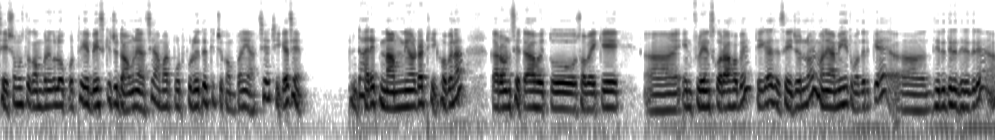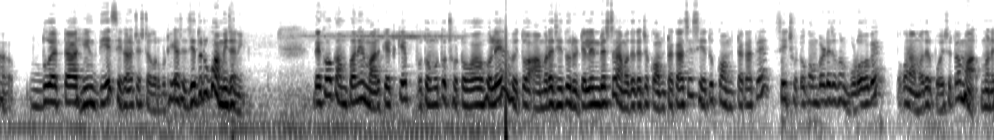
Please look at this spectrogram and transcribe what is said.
সেই সমস্ত কোম্পানিগুলো ওপর থেকে বেশ কিছু ডাউনে আছে, আমার পোর্টফোলিওতেও কিছু কোম্পানি আছে, ঠিক আছে? ডাইরেক্ট নাম নেওয়াটা ঠিক হবে না, কারণ সেটা হয়তো সবাইকে ইনফ্লুয়েন্স করা হবে, ঠিক আছে? সেই জন্যই মানে আমি তোমাদেরকে ধীরে ধীরে ধীরে ধীরে দু একটা হিন্ট দিয়ে শেখানোর চেষ্টা করব, ঠিক আছে? যেটুকু আমি জানি। দেখো কোম্পানির মার্কেটকে প্রথমত ছোট হওয়া হলে হয়তো আমরা যেহেতু রিটেল ইনভেস্টার আমাদের কাছে কম টাকা আছে, সেহেতু কম টাকাতে সেই ছোট কোম্পানিটা যখন বড় হবে, তখন আমাদের পয়সাটা মানে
